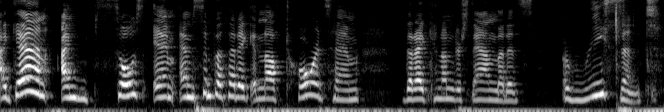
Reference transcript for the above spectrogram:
again, I'm so am, am sympathetic enough towards him that I can understand that it's a recent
